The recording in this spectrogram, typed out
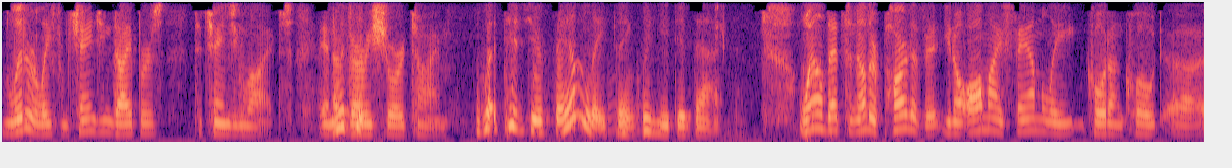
literally from changing diapers to changing lives in a very it- short time. What did your family think when you did that? Well, that's another part of it. You know, all my family, quote unquote, uh,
